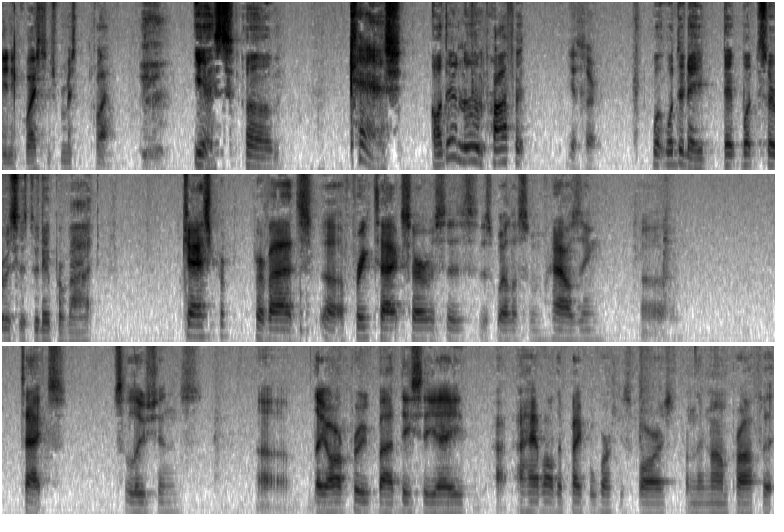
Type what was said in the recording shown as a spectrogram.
Any questions for Mr. McLeod? Yes, um, Cash, are they a nonprofit? Yes, sir. What, what do they, they, what services do they provide? Cash pr- provides uh, free tax services as well as some housing, uh, tax solutions. Uh, They are approved by DCA. I I have all the paperwork as far as from their nonprofit.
